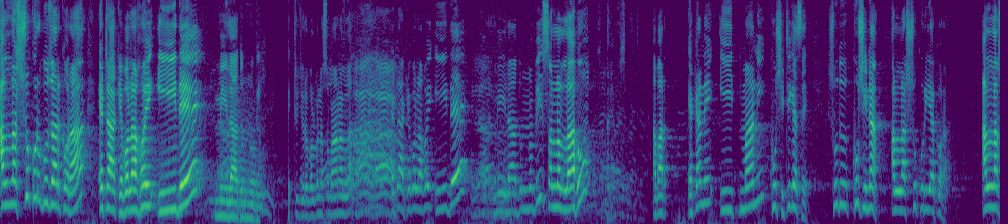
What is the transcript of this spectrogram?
আল্লাহর শুকুর গুজার করা, এটাকে বলা হয় ঈদে মিলাদুন্নবী একটু জোরে বলবেন না সুবহান আল্লাহ এটাকে বলা হয় ঈদে মিলাদুন্নবী সাল্লাল্লাহু আবার এখানে ঈদ মানি খুশি ঠিক আছে? শুধু খুশি না আল্লাহ শুকুরিয়া করা আল্লাহর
